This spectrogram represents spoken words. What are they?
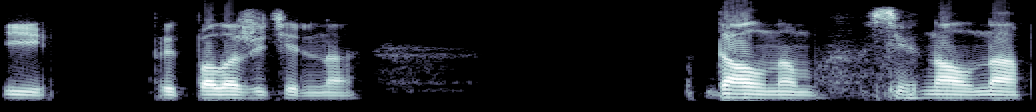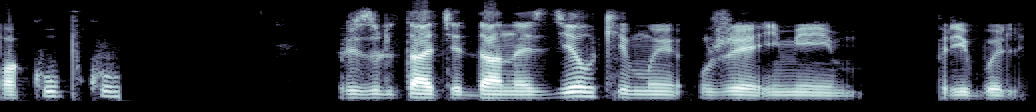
и предположительно дал нам сигнал на покупку. В результате данной сделки мы уже имеем прибыль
